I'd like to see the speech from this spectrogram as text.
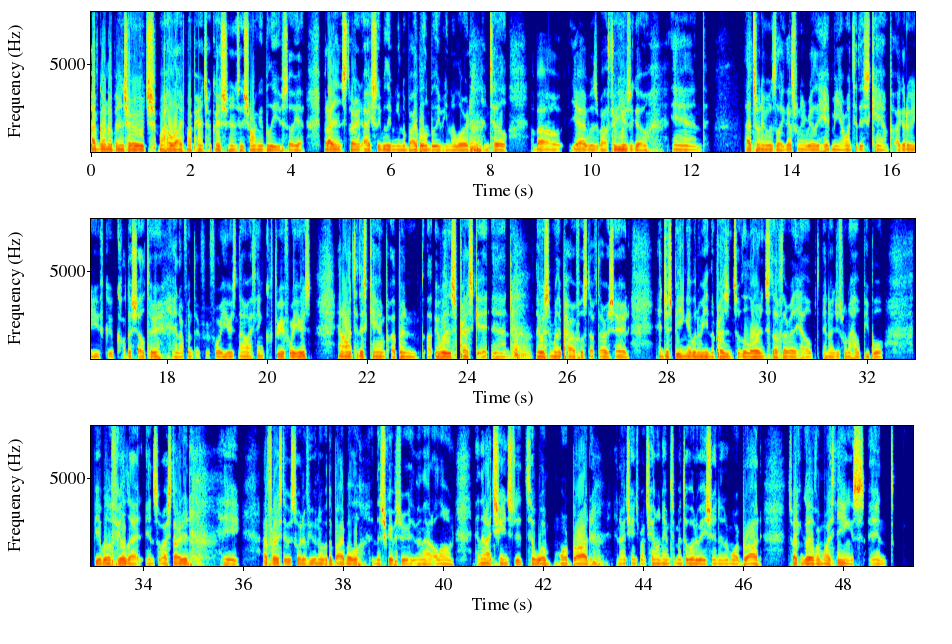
I've grown up in a church my whole life. My parents are Christians. They strongly believe. So, yeah. But I didn't start actually believing in the Bible and believing in the Lord until about, yeah, it was about three years ago. And that's when it was like that's when it really hit me. I went to this camp. I go to a youth group called the Shelter, and I've went there for four years now. I think three or four years. And I went to this camp up in uh, it was Prescott, and there was some really powerful stuff that was shared, and just being able to be in the presence of the Lord and stuff that really helped. And I just want to help people be able to feel that. And so I started a at first it was sort of even over the Bible and the scripture and that alone. And then I changed it to a more broad and I changed my channel name to mental motivation and a more broad so I can go over more things. And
